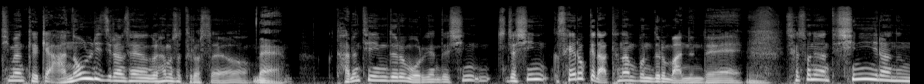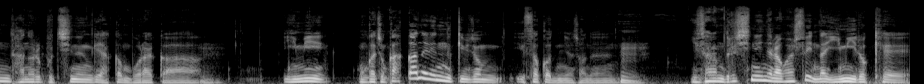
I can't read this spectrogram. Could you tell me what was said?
팀한테 이렇게 안 어울리지라는 생각을 하면서 들었어요. 네. 다른 팀들은 모르겠는데 신 진짜 신 새롭게 나타난 분들은 맞는데 음. 새소년한테 신인이라는 단어를 붙이는 게 약간 뭐랄까 음. 이미 뭔가 좀 깎아내리는 느낌이 좀 있었거든요. 저는 음. 이 사람들을 신인이라고 할 수 있나 이미 이렇게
